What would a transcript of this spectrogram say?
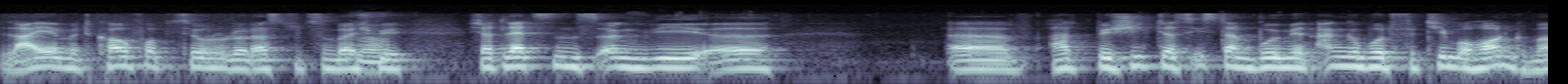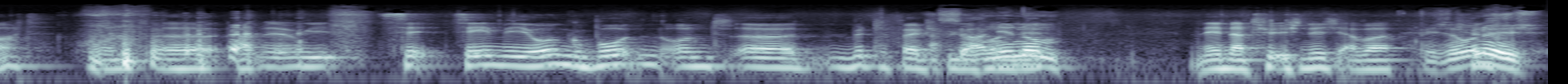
Laie mit Kaufoptionen oder dass du zum Beispiel, ich hatte letztens irgendwie, äh, äh, hat Besiktas Istanbul mir ein Angebot für Timo Horn gemacht und äh, hat mir irgendwie 10 10 Millionen geboten und äh, Mittelfeldspieler. Hast du angenommen? Nee, natürlich nicht, aber Wieso nicht?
